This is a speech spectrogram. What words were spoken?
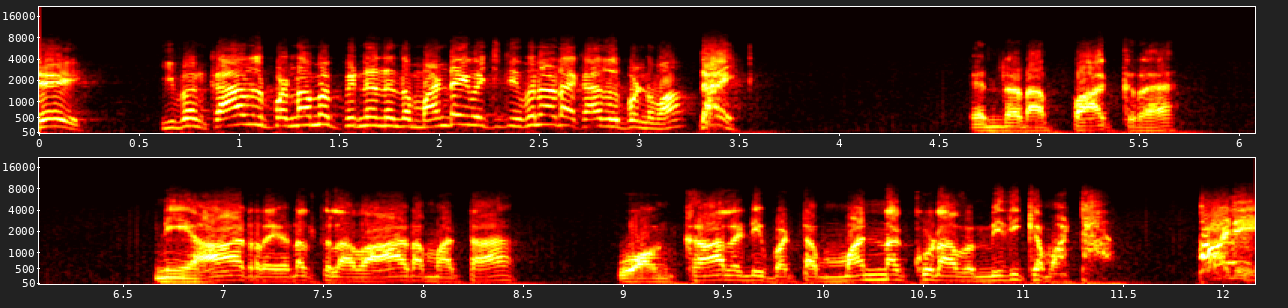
டேய் இவன் காதல் பண்ணாம பின்ன இந்த மண்டை வச்சுட்டு இவனாடா காதல் பண்ணுவான்? டேய் என்னடா பாக்குற? நீ ஆடுற இடத்துல அவ ஆட மாட்டா உன் காலடி பட்ட மண்ணை கூட அவ மிதிக்க மாட்டா. ஆடி.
